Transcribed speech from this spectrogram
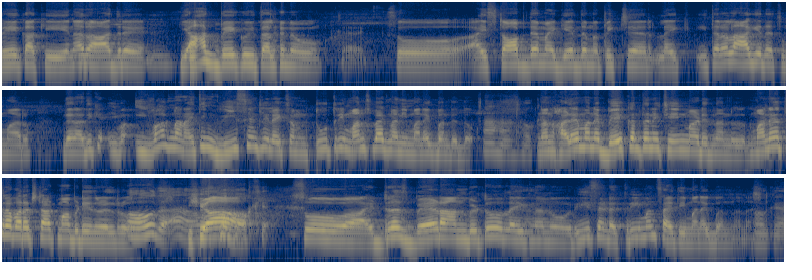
ಬ್ರೇಕ್ ಹಾಕಿ ಏನಾರು ಆದ್ರೆ ಯಾಕೆ ಬೇಕು ಈ ತಲೆನೋವು? So I stop them I gave them a picture like ಈ ಥರ ಎಲ್ಲ ಆಗಿದೆ ಸುಮಾರು. ದೆನ್ ಅದಕ್ಕೆ ಇವಾಗ ಇವಾಗ ನಾನು I think recently like some two three months back ನಾನು ಈ ಮನೆಗೆ ಬಂದಿದ್ದು. ನಾನು ಹಳೆ ಮನೆ ಬೇಕಂತಾನೆ ಚೇಂಜ್ ಮಾಡಿದ್ದು ನಾನು. ಮನೆ ಹತ್ರ ಬರಕ್ ಸ್ಟಾರ್ಟ್ ಮಾಡಿಬಿಟ್ಟಿದ್ರು ಎಲ್ರು. ಹೌದಾ? ಯಾ. ಸೊ ಅಡ್ರೆಸ್ ಬೇಡ ಅನ್ಬಿಟ್ಟು ಲೈಕ್ ನಾನು ರೀಸೆಂಟ್ ತ್ರೀ ಮಂತ್ಸ್ ಆಯ್ತು ಈ ಮನೆಗೆ ಬಂದು ನಾನು ಓಕೆ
